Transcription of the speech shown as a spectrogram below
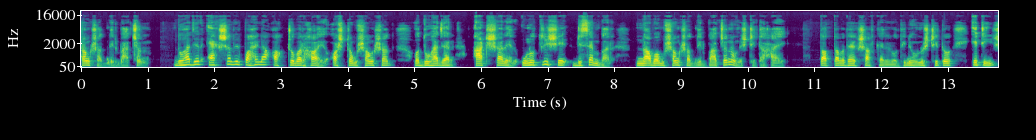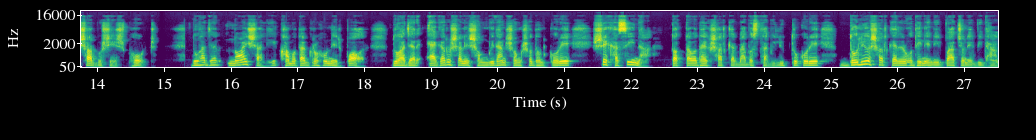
সংসদ নির্বাচন। দু হাজার এক সালের পহেলা অক্টোবর হয় অষ্টম সংসদ ও দু হাজার আট সালের উনত্রিশে ডিসেম্বর নবম সংসদ নির্বাচন অনুষ্ঠিত হয়। তত্ত্বাবধায়ক সরকারের অধীনে অনুষ্ঠিত এটি সর্বশেষ ভোট। দু হাজার নয় সালে ক্ষমতা গ্রহণের পর দু হাজার এগারো সালে সংবিধান সংশোধন করে শেখ হাসিনা তত্ত্বাবধায়ক সরকার ব্যবস্থা বিলুপ্ত করে দলীয় সরকারের অধীনে নির্বাচনের বিধান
